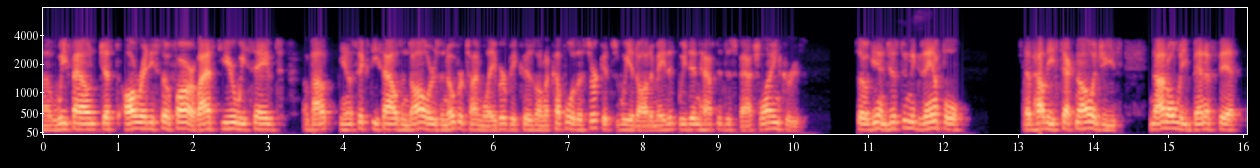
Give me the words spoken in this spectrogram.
uh, we found just already so far last year we saved about you know sixty thousand dollars in overtime labor because on a couple of the circuits we had automated we didn't have to dispatch line crews. So again, just an example of how these technologies not only benefit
